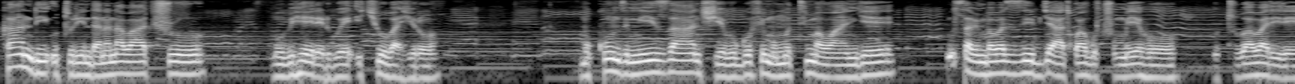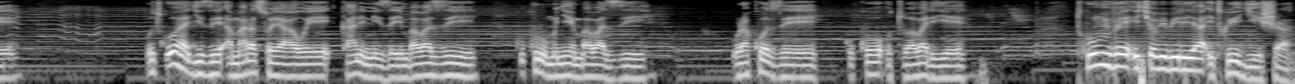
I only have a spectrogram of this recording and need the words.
kandi uturindana n'abacu mu bihererwe icyubahiro. Mukunzi mwiza nciye bugufi mu mutima wanjye ngusaba imbabazi z'ibyaha twagucumuyeho utubabarire. Utwuhagize amaraso yawe kandi nizeye imbabazi kuko uri umunyembabazi. Urakoze kuko utubabariye. Twumve icyo bibiliya itwigisha.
